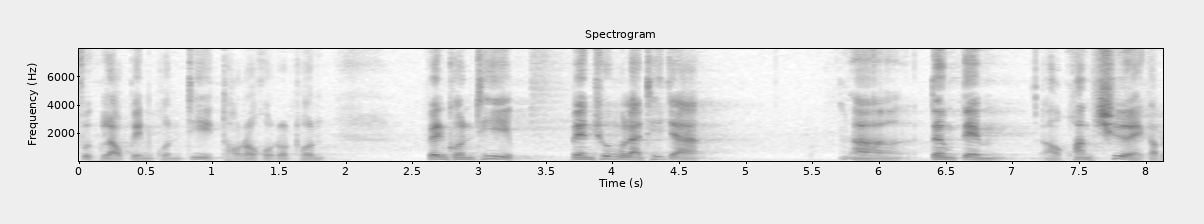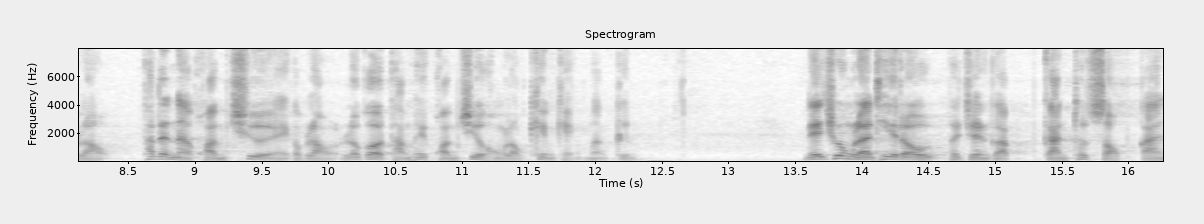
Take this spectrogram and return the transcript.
ฝึกเราเป็นคนที่ทรหดอดทน เป็นคนที่เป็นช่วงเวลาที่จะเเติมเต็มความเชื่อให้กับเรา พัฒนาความเชื่อให้กับเรา แล้วก็ทำให้ความเชื่อของเราเข้มแข็งมากขึ้น ในช่วงเวลาที่เราเผชิญกับการทดสอบการ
